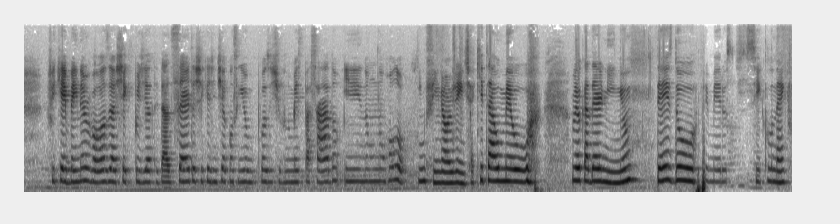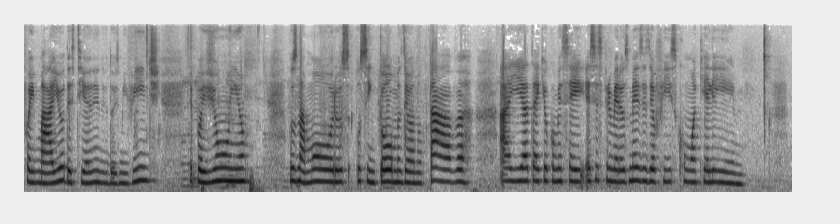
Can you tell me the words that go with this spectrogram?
Fiquei bem nervosa, achei que podia ter dado certo, achei que a gente ia conseguir um positivo no mês passado e não, não rolou. Enfim, ó, gente, aqui tá o meu, meu caderninho. Desde o primeiro ciclo, né, que foi maio deste ano, de 2020, depois junho, os namoros, os sintomas eu anotava. Aí até que eu comecei, esses primeiros meses eu fiz com aquele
